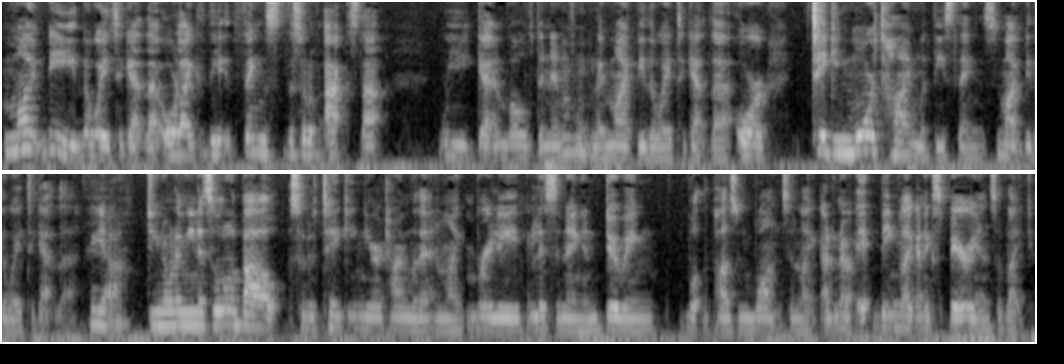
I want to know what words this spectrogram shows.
might be the way to get there, or like the things, the sort of acts that we get involved in in Mhm. foreplay might be the way to get there, or taking more time with these things might be the way to get there. Yeah. Do you know what I mean? It's all about sort of taking your time with it and like really listening and doing what the person wants and like I don't know, it being like an experience of like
